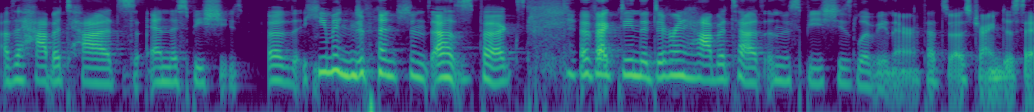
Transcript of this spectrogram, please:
of the habitats and the species of the human dimensions aspects affecting the different habitats and the species living there that's what i was trying to say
